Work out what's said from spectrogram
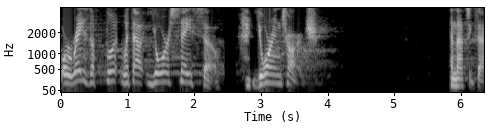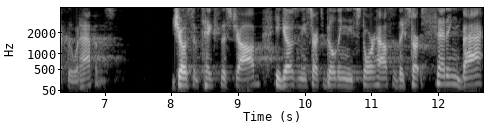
or raise a foot without your say so. You're in charge. And that's exactly what happens. Joseph takes this job. He goes and he starts building these storehouses. They start setting back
